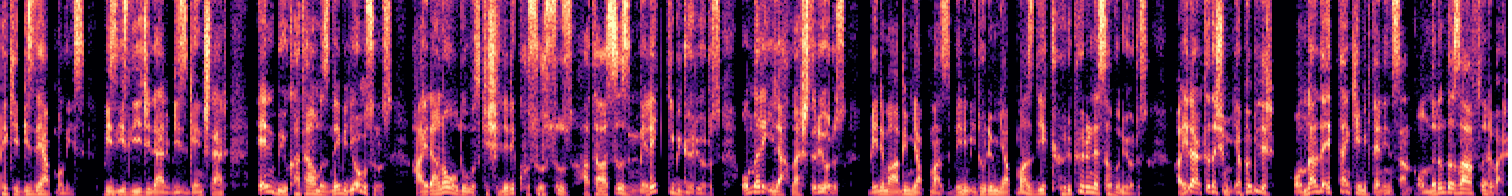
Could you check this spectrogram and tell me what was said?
Peki biz ne yapmalıyız? Biz izleyiciler, biz gençler en büyük hatamız ne biliyor musunuz? Hayranı olduğumuz kişileri kusursuz, hatasız, melek gibi görüyoruz. Onları ilahlaştırıyoruz. Benim abim yapmaz, benim idolüm yapmaz diye körü körüne savunuyoruz. Hayır arkadaşım yapabilir. Onlar da etten kemikten insan. Onların da zaafları var.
